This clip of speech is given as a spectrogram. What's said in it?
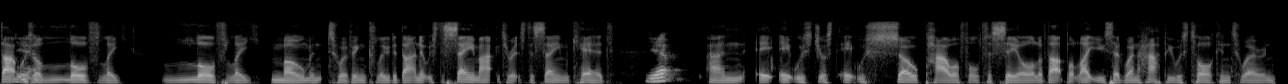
That was a lovely, lovely moment to have included that. And it was the same actor. It's the same kid. Yeah, and it, it was just it was so powerful to see all of that. But like you said when happy was talking to her and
